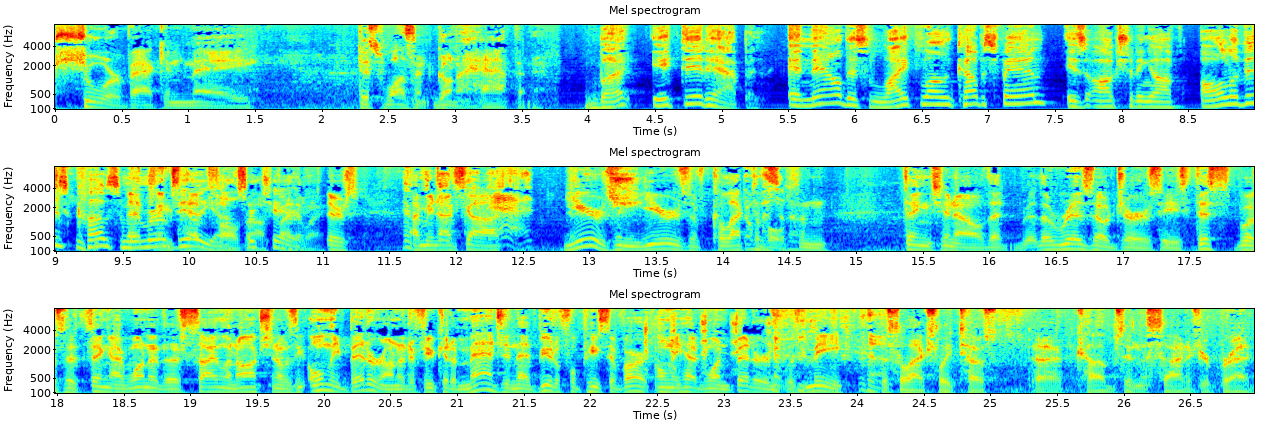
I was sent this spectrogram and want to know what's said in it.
sure back in May this wasn't going to happen. But it did happen. And now this lifelong Cubs fan is auctioning off all of his Cubs That thing's head memorabilia for off, by charity. the way. There's, I mean, I've got that. years and years of collectibles and things, you know, that the Rizzo jerseys. This was a thing I wanted a silent auction. I was the only bidder on it. If you could imagine that beautiful piece of art, only had one bidder, and it was me. this will actually toast uh, Cubs in the side of your bread.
